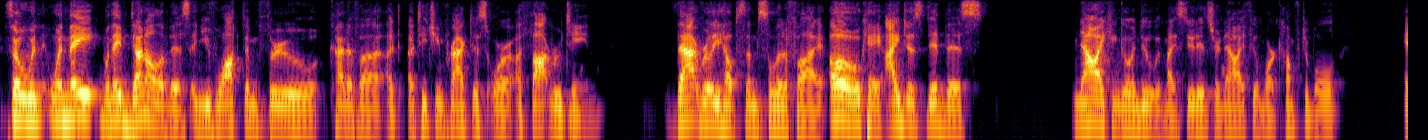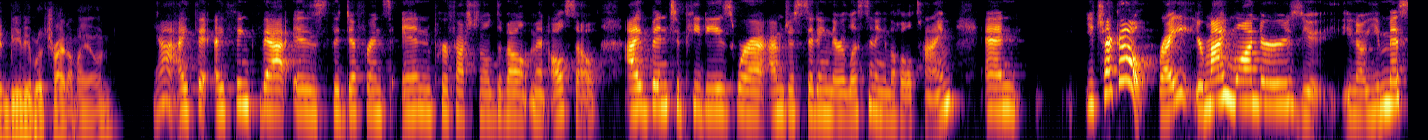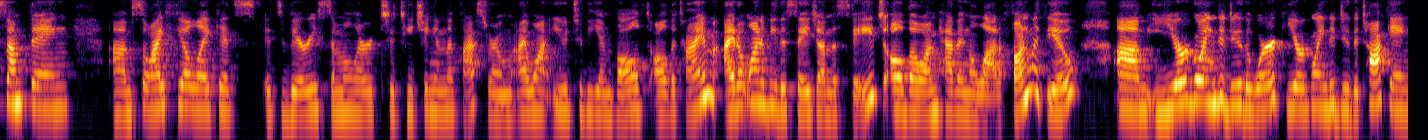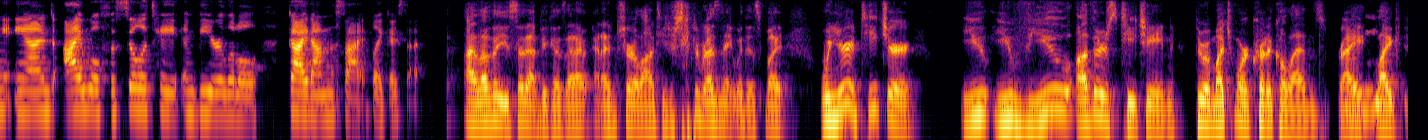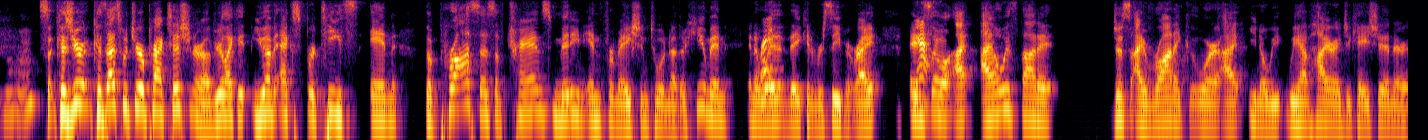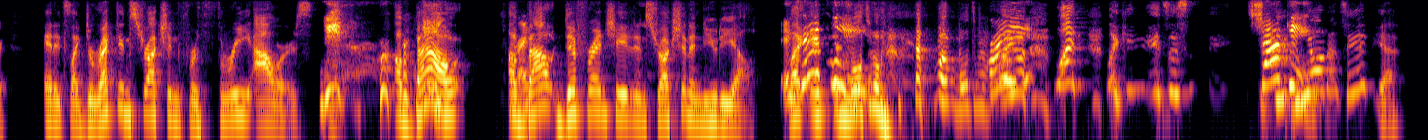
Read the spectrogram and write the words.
So when when they when they've done all of this and you've walked them through kind of a, a, a teaching practice or a thought routine that really helps them solidify oh okay i just did this now i can go and do it with my students or now i feel more comfortable in being able to try it on my own Yeah, I think I think that is the difference in professional development. Also, I've been to PDs where I'm just sitting there listening the whole time, and you check out, right? Your mind wanders. You you know you miss something. Um, so I feel like it's it's very similar to teaching in the classroom. I want you to be involved all the time. I don't want to be the sage on the stage, although I'm having a lot of fun with you. Um, you're going to do the work. You're going to do the talking, and I will facilitate and be your little guide on the side, like I said. I love that you said that because I, and I'm sure a lot of teachers can resonate with this. But when you're a teacher, you you view others teaching through a much more critical lens, right? Mhm. Like Mhm. so because you're because that's what you're a practitioner of. You're like you have expertise in the process of transmitting information to another human in a way that they can receive it, right? And Yeah. so I I always thought it just ironic where I, you know, we, we have higher education or, and it's like direct instruction for three hours right. about, right. about differentiated instruction and UDL. Exactly. Like in, in multiple, multiple, right. like, what? Like it's just shocking. You all not see it? Yeah.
